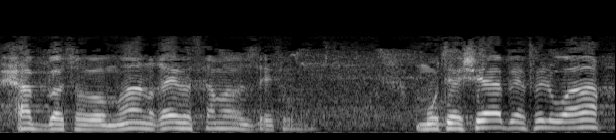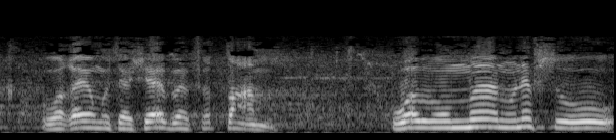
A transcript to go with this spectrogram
حبة الرمان غير ثمر الزيتون. متشابه في الورق وغير متشابه في الطعم. والرمان نفسه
